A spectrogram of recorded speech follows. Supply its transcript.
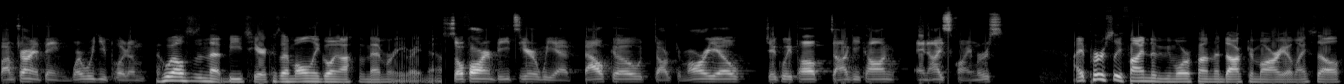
But I'm trying to think, where would you put him? Who else is in that B tier? Because I'm only going off of memory right now. So far in B tier, we have Falco, Dr. Mario, Jigglypuff, Donkey Kong, and Ice Climbers. I personally find them to be more fun than Dr. Mario myself,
